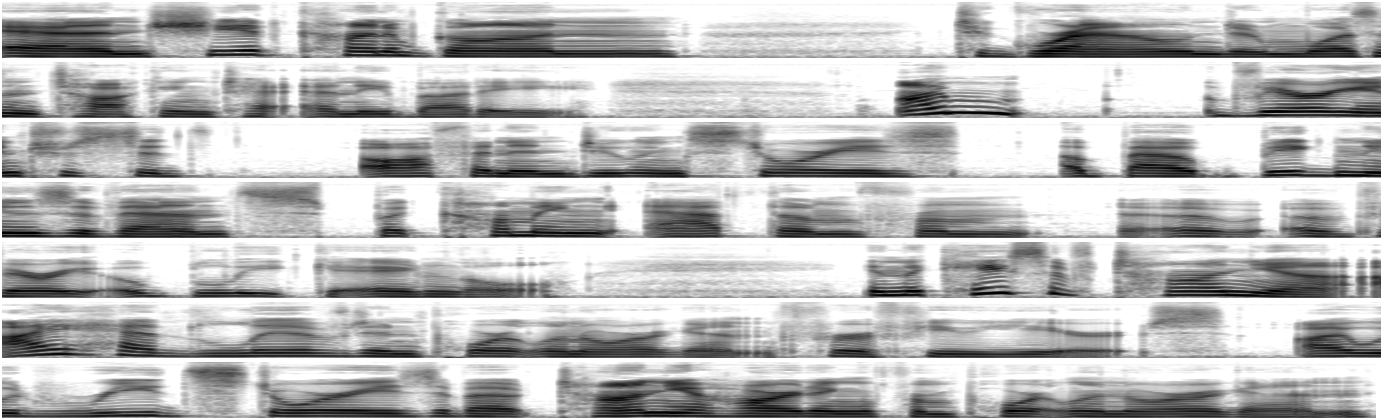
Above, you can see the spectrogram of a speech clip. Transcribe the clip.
And she had kind of gone to ground and wasn't talking to anybody. I'm very interested often in doing stories about big news events, but coming at them from a, a, very oblique angle. In the case of Tonya, I had lived in Portland, Oregon for a few years. I would read stories about Tonya Harding from Portland, Oregon.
